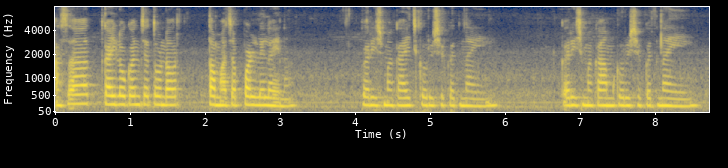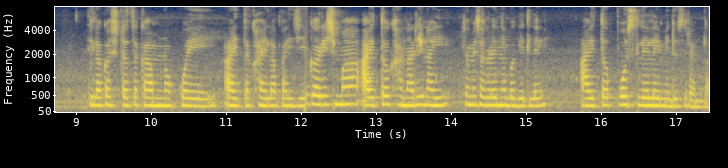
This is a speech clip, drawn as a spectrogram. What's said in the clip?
असा काही लोकांच्या तोंडावर तमाचा पडलेला आहे ना. करिश्मा काहीच करू शकत नाही. करिश्मा काम करू शकत नाही. तिला कष्टाचं काम नको आहे आयतं खायला पाहिजे. करिश्मा आयतं खाणारी नाही तुम्ही सगळ्यांनी बघितले आयतं पोचलेलं आहे मी दुसऱ्यांना.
